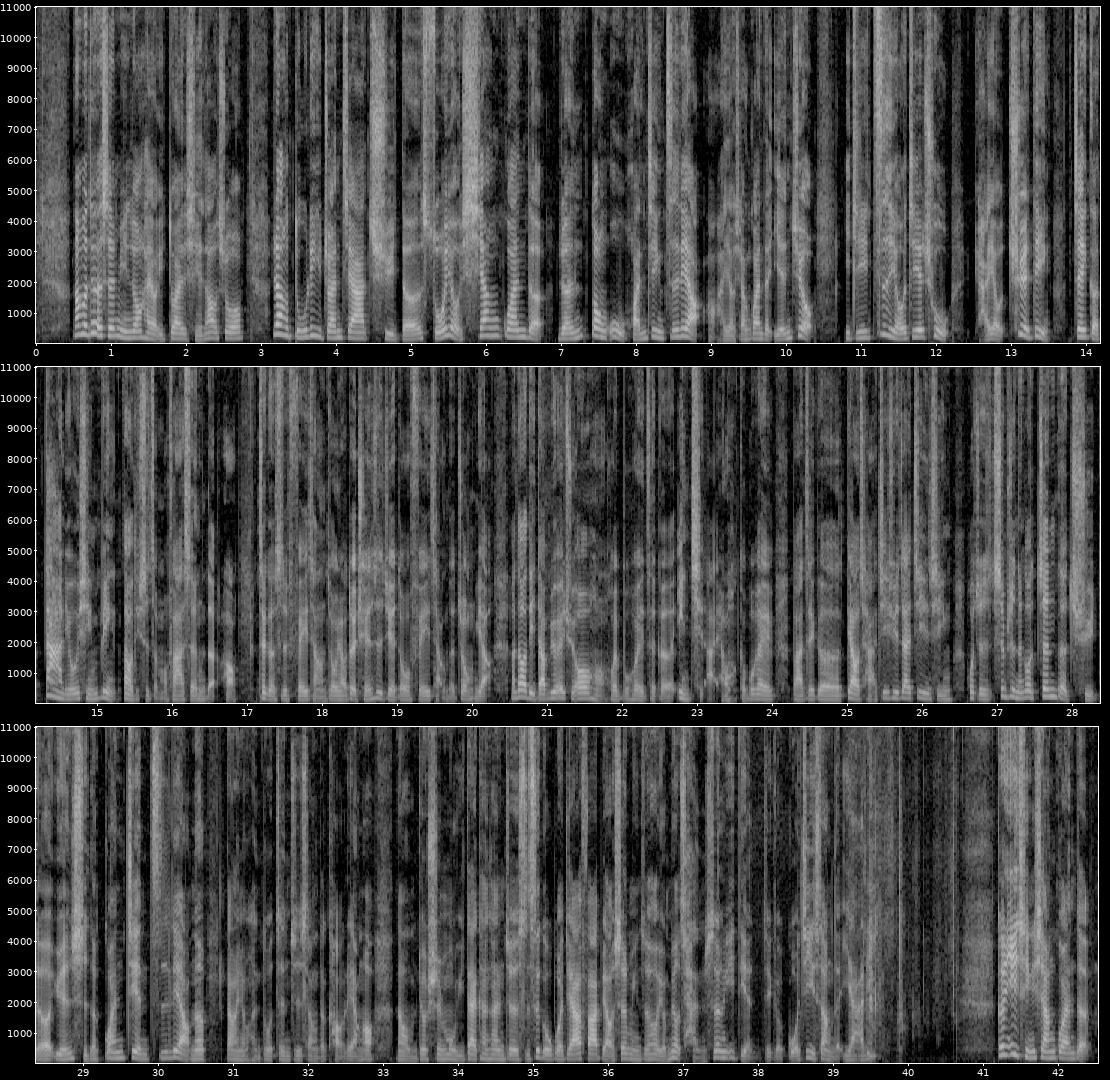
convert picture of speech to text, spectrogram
那么这个声明中还有一段写到说，让独立专家取得所有相关的人、动物、环境资料，啊，还有相关的研究，以及自由接触。还有确定这个大流行病到底是怎么发生的？好，这个是非常重要，对全世界都非常的重要。那到底 WHO 哈会不会这个硬起来？哈，可不可以把这个调查继续再进行，或者是不是能够真的取得原始的关键资料呢？当然有很多政治上的考量哦。那我们就拭目以待，看看这十四个国家发表声明之后有没有产生一点这个国际上的压力。跟疫情相关的，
